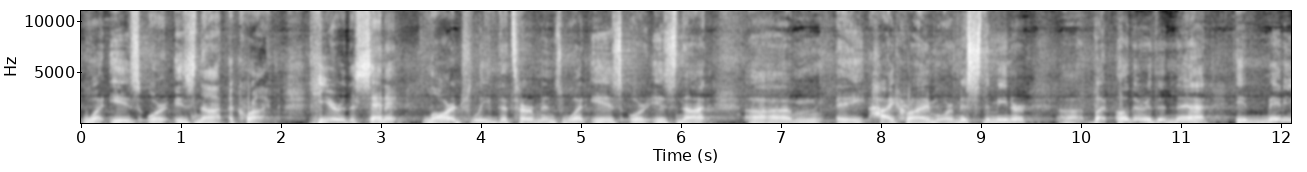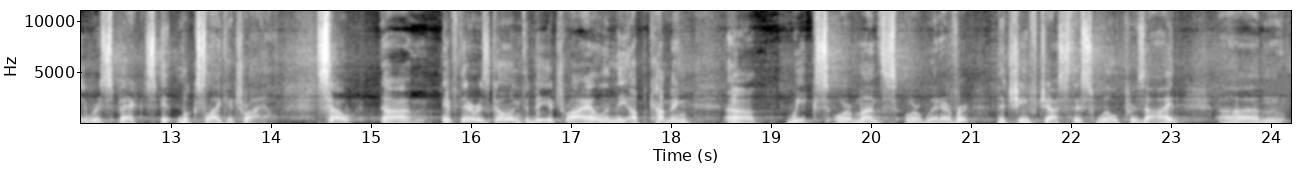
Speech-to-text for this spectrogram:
what is or is not a crime. Here, the Senate largely determines what is or is not um, a high crime or misdemeanor. Uh, but other than that, in many respects, it looks like a trial. So, um, if there is going to be a trial in the upcoming uh, weeks or months or whatever, the Chief Justice will preside. Um,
